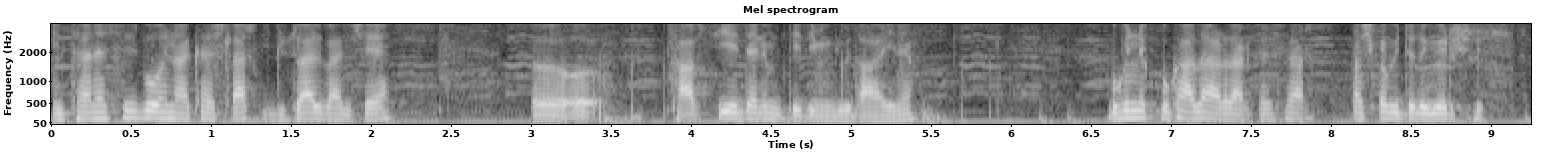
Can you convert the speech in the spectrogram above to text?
İnternetsiz bir oyun arkadaşlar. Güzel bence. Ee, tavsiye ederim dediğim gibi daha yine. Bugünlük bu kadardı arkadaşlar. Başka videoda görüşürüz.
